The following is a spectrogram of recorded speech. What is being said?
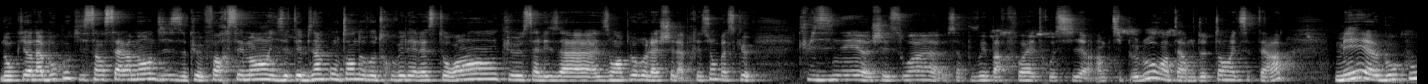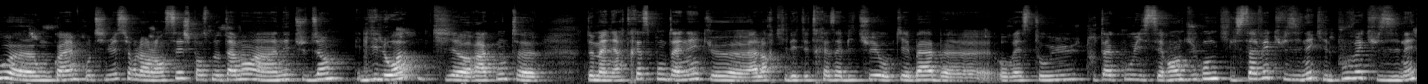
Donc il y en a beaucoup qui sincèrement disent que forcément ils étaient bien contents de retrouver les restaurants, que ça les a, ils ont un peu relâché la pression parce que cuisiner euh, chez soi, euh, ça pouvait parfois être aussi un petit peu lourd en termes de temps, etc. Mais euh, beaucoup ont quand même continué sur leur lancée. Je pense notamment à un étudiant lillois qui raconte de manière très spontanée que alors qu'il était très habitué au kebab, au resto U, tout à coup il s'est rendu compte qu'il savait cuisiner, qu'il pouvait cuisiner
